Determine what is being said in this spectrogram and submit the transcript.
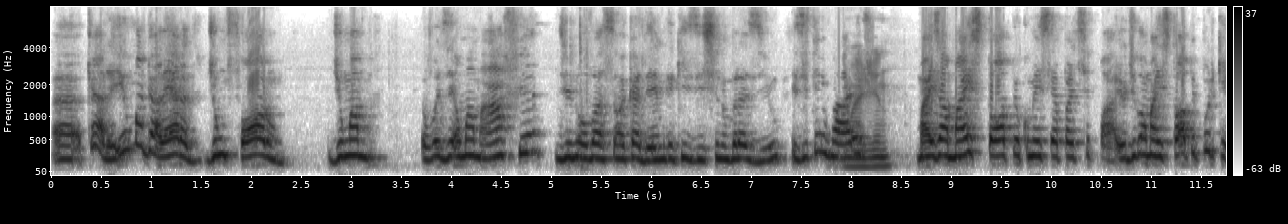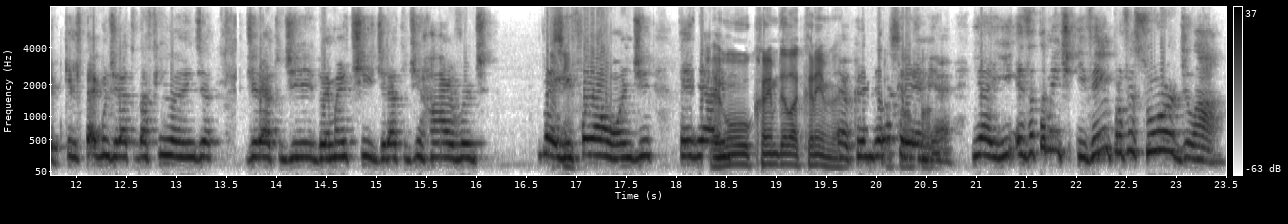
ah, cara, e uma galera de um fórum, de uma, eu vou dizer, uma máfia de inovação acadêmica que existe no Brasil. Existem várias, Imagino. Mas a mais top eu comecei a participar. Eu digo a mais top por quê? Porque eles pegam direto da Finlândia, direto de, do MIT, direto de Harvard. Véi, e foi aonde teve a Pega o creme de la creme, né? é, o creme de la creme, é. E aí, exatamente, e vem professor de lá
